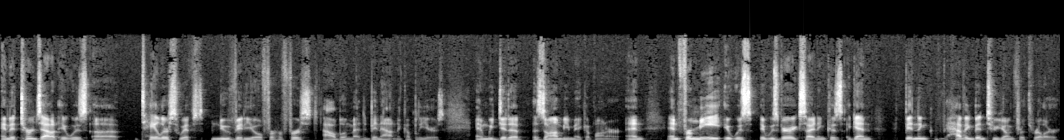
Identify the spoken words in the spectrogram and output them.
And it turns out it was uh, Taylor Swift's new video for her first album that had been out in a couple of years, and we did a, a zombie makeup on her. And and for me, it was it was very exciting because again, been having been too young for Thriller,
